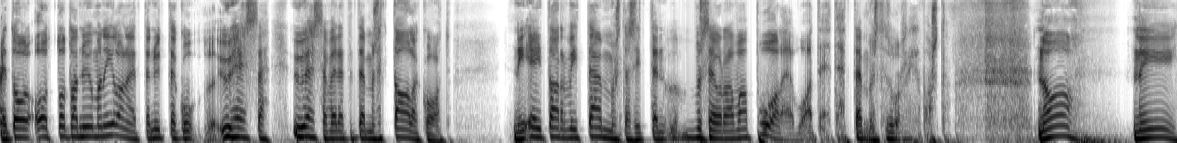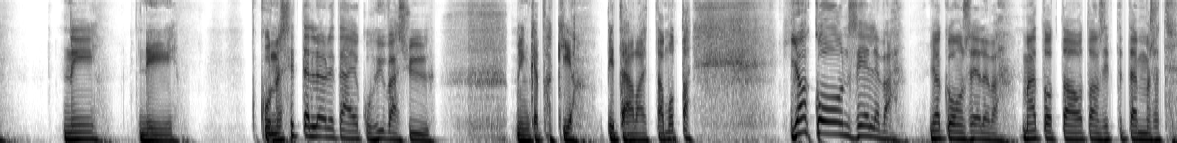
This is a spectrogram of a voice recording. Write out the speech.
et oot, tota Nyman iloinen, että nyt kun yhdessä, yhdessä vedätte tämmöiset talkoot, niin ei tarvii tämmöistä sitten seuraavaa puoleen vuoteen tehdä tämmöistä suurriivosta. No, niin, niin, niin kunnes sitten löydetään joku hyvä syy, minkä takia pitää laittaa. Mutta jako on selvä. Jako on selvä. Mä tota, otan sitten tämmöiset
